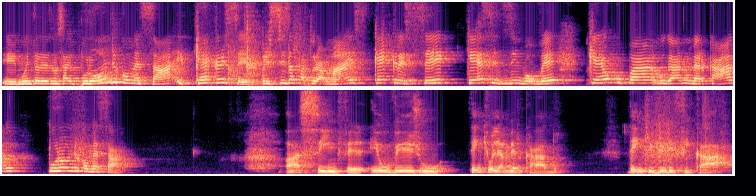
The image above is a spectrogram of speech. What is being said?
e muitas vezes não sabe por onde começar e quer crescer, precisa faturar mais, quer crescer, quer se desenvolver, quer ocupar lugar no mercado, por onde começar? Assim, Fê, eu vejo, tem que olhar mercado, tem que verificar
